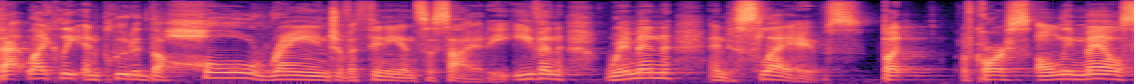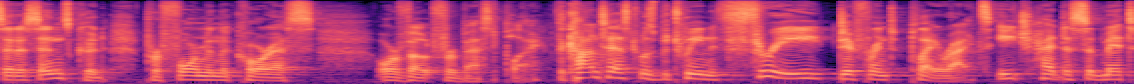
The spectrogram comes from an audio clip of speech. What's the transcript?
That likely included the whole range of Athenian society, even women and slaves. But, of course, only male citizens could perform in the chorus or vote for best play. The contest was between three different playwrights. Each had to submit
